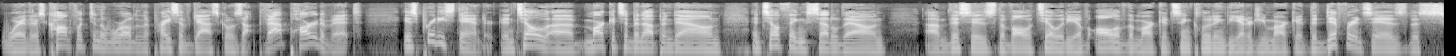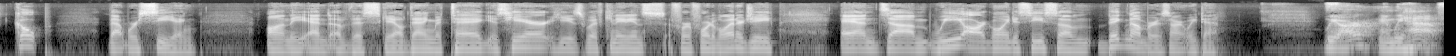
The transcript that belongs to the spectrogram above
where there's conflict in the world and the price of gas goes up. That part of it is pretty standard until uh, markets have been up and down, until things settle down. Um, this is the volatility of all of the markets, including the energy market. The difference is the scope that we're seeing on the end of this scale. Dan McTeague is here. He's with Canadians for Affordable Energy. And um, we are going to see some big numbers, aren't we, Dan? We are, and we have.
